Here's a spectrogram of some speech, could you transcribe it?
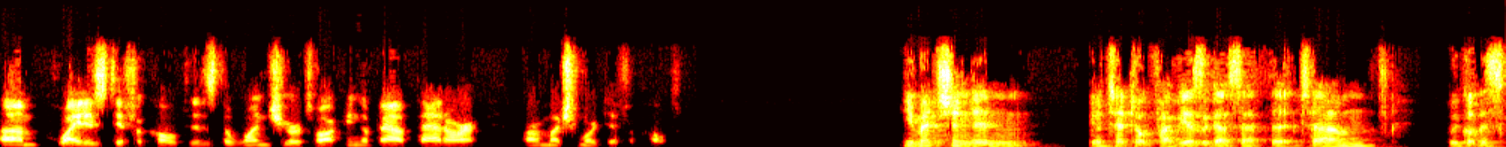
um, quite as difficult as the ones you're talking about that are, are much more difficult. You mentioned in your TED Talk five years ago, Seth, that um, we've got this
